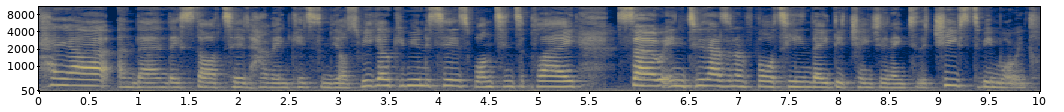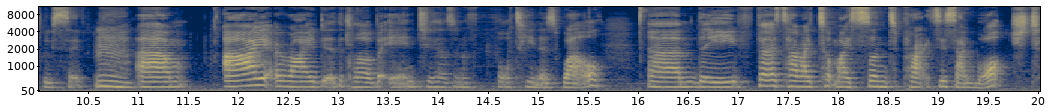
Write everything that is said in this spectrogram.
Metea, and then they started having kids from the Oswego communities wanting to play. So in 2014, they did change the name to the Chiefs to be more inclusive. Um, I arrived at the club in 2014 as well. Um, the first time I took my son to practice, I watched.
